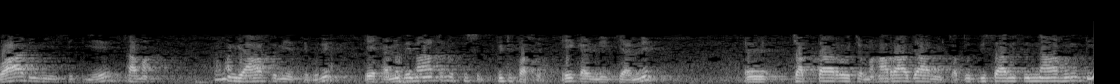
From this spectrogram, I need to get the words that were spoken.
වාඩි වී සිටියේ තම. තමන්ගේ ආසනයේ තිබුණේ ඒ හැමදෙනාටම පිටුපසින්. ඒකයි මේ කියන්නේ චත්තාරෝච මහරජාණන් චතුද්දිසානි සින්නාහුන්ති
